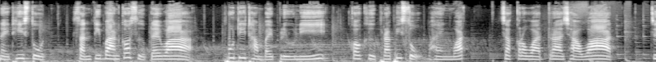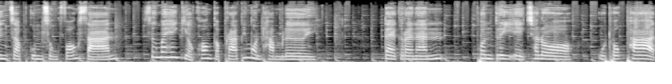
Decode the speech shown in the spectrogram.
ในที่สุด สันติบาลก็สืบได้ว่า ผู้ที่ทำใบปลิวนี้ ก็คือพระพิสุแห่งวัด จักรวรรดิราชาวาสจึงจับกลุ่มส่งฟ้องศาลซึ่งไม่ให้เกี่ยวข้องกับพระพิมลธรรมเลย แต่กระนั้นพลตรีเอกชลอ อุทกพาด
